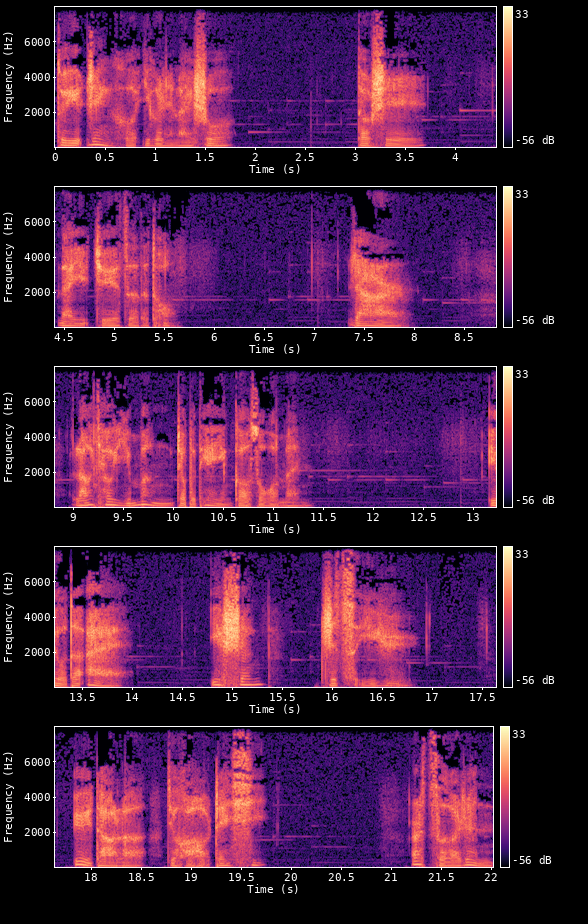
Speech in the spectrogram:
对于任何一个人来说，都是难以抉择的痛。然而，《廊桥遗梦》这部电影告诉我们：有的爱，一生只此一遇，遇到了就好好珍惜；而责任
